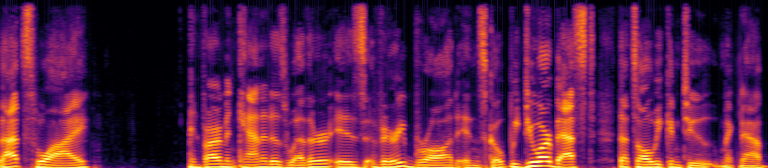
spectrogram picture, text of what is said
That's why Environment Canada's weather is very broad in scope. We do our best. That's all we can do, McNabb.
